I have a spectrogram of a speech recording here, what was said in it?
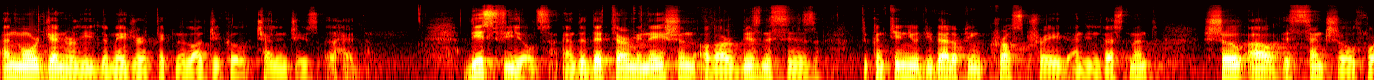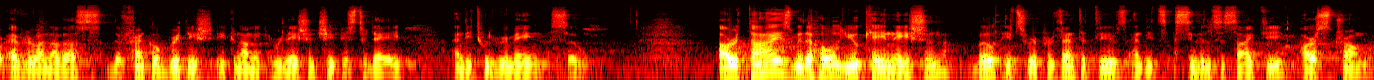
and more generally, the major technological challenges ahead. These fields and the determination of our businesses to continue developing cross-trade and investment show how essential for every one of us the Franco-British economic relationship is today, and it will remain so. Our ties with the whole UK nation, both its representatives and its civil society, are strong.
